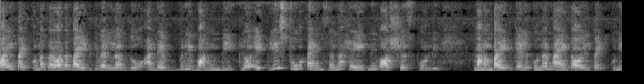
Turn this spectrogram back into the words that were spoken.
ఆయిల్ పెట్టుకున్న తర్వాత బయటికి వెళ్ళొద్దు. అండ్ ఎవ్రీ వన్ వీక్లో అట్లీస్ట్ టూ టైమ్స్ అయినా హెయిర్ని వాష్ చేసుకోండి. మనం బయటికి వెళ్ళకుండా నైట్ ఆయిల్ పెట్టుకుని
